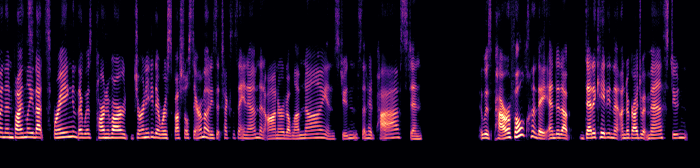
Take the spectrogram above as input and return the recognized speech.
and then finally that spring there was part of our journey there were special ceremonies at Texas A&M that honored alumni and students that had passed and it was powerful. They ended up dedicating the undergraduate math student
